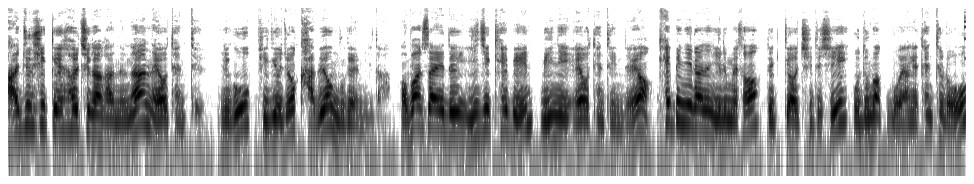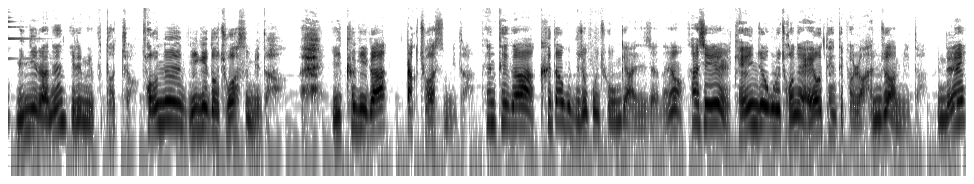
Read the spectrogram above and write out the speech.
아주 쉽게 설치가 가능한 에어 텐트 그리고 비교적 가벼운 무게입니다. 어반사이드 이지 캐빈 미니 에어 텐트인데요. 캐빈이라는 이름에서 느껴지듯이 오두막 모양의 텐트로 미니라는 이름이 붙었죠. 저는 이게 더 좋았습니다. 이 크기가 딱 좋았습니다. 텐트가 크다고 무조건 좋은 게 아니잖아요. 사실 개인적으로 저는 에어 텐트 별로 안 좋아합니다. 근데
